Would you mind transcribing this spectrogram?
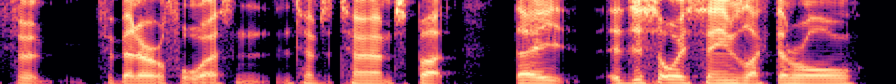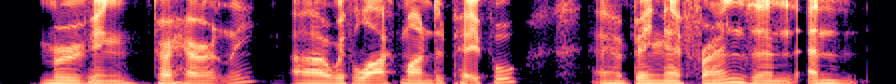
for, for better or for worse in, in terms of terms, but they it just always seems like they're all moving coherently uh, with like-minded people, uh, being their friends, and and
